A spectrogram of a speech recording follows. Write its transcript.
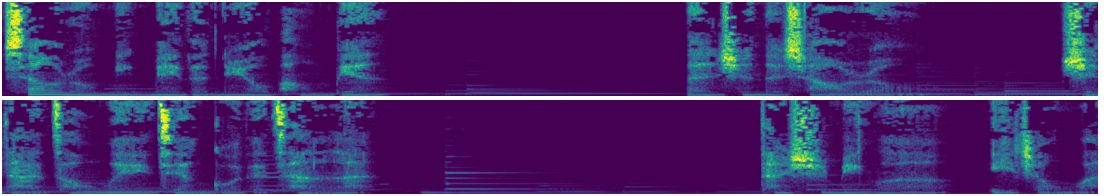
笑容明媚的女友旁边，男生的笑容是他从未见过的灿烂。他失明了一整晚，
